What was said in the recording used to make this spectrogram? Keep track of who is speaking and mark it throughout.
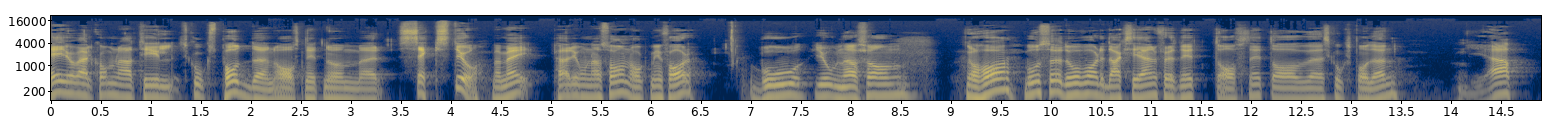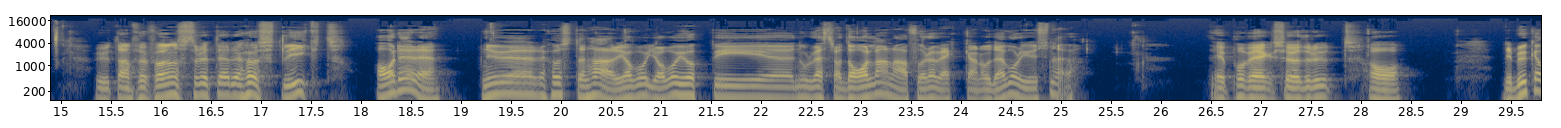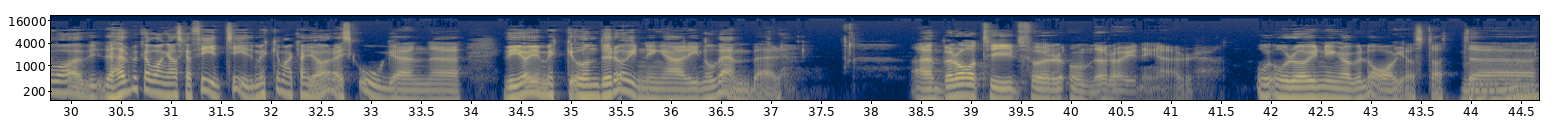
Speaker 1: Hej och välkomna till Skogspodden avsnitt nummer 60 med mig Per Jonasson och min far.
Speaker 2: Bo Jonasson.
Speaker 1: Jaha, Bosse, då var det dags igen för ett nytt avsnitt av eh, Skogspodden.
Speaker 2: Ja, utanför fönstret är det höstlikt.
Speaker 1: Ja, det är det. Nu är hösten här. Jag var, jag var ju uppe i eh, nordvästra Dalarna förra veckan och där var det ju snö.
Speaker 2: Det är på väg söderut.
Speaker 1: Ja. Det, brukar vara, det här brukar vara en ganska fin tid, mycket man kan göra i skogen. Eh, Vi gör ju mycket underröjningar i november.
Speaker 2: En bra tid för underröjningar.
Speaker 1: Och, och röjning överlag just att...
Speaker 2: Mm.
Speaker 1: eh,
